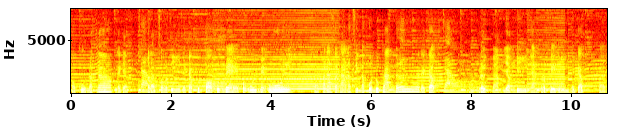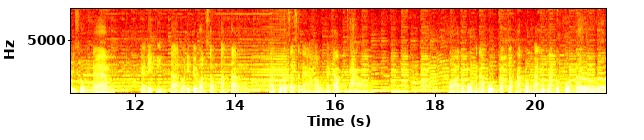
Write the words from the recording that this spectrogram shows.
ขอบคุณนักนักๆนะครับจ้ะกราบสวัสดีนะครับคุณพ่อคุณแม่พ่ออุ้ยแม่อุ้ยอ่าคณะสถานนักศิลป์นักบุญทุกท่านเด้อนะครับเจ้าเริกษ์งามยามดีงานประเพณีนะครับอ่าได้ส่งน้ำอ่าได้กินตาลวันนี้เป็นวันสำคัญทางอ่าพุทธศาสนาเฮานะครับ เจ้า ขออนุโมทนาบุญกับเจ้าภาพโรงทานทุกท่านทุกคนเนอะ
